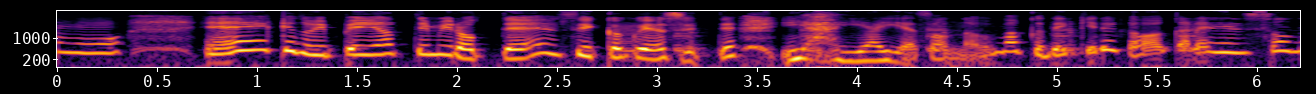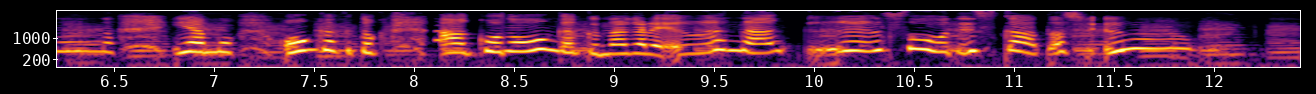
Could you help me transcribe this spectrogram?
んね。もう、ええ、けどいっぺんやってみろって。せっかくやしって。いやいやいや、そんなうまくできるか分からへんし、そんな、いやもう音楽とか、あ、この音楽流れ、うん、なん、うん、そうですか、私、うん。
